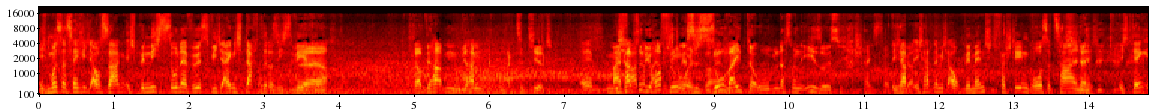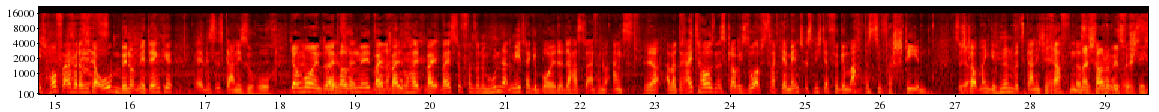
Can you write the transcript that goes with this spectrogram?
Ich muss tatsächlich auch sagen, ich bin nicht so nervös, wie ich eigentlich dachte, dass ich es wäre. Ja, ja. Ich glaube, wir haben, wir haben akzeptiert. Äh, ich habe so die Hoffnung, es ist sein. so weit da oben, dass man eh so ist. Ja, scheiß drauf. Ich habe ich hab nämlich auch, wir Menschen verstehen große Zahlen nicht. Ich, denk, ich hoffe einfach, dass ich da oben bin und mir denke, äh, das ist gar nicht so hoch. ja, moin, 3000 weil, Meter. Weil, weil du halt, weil, weißt du, von so einem 100 Meter Gebäude, da hast du einfach nur Angst. Ja. Aber 3000 ist, glaube ich, so abstrakt. Der Mensch ist nicht dafür gemacht, das zu verstehen. So, ich Ja. glaube, mein Gehirn wird es gar nicht raffen, dass Mal schauen, ob wir es verstehen,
